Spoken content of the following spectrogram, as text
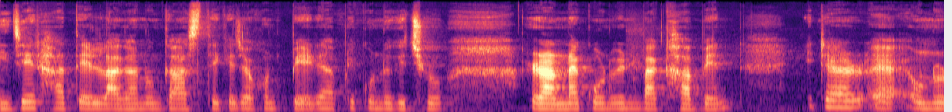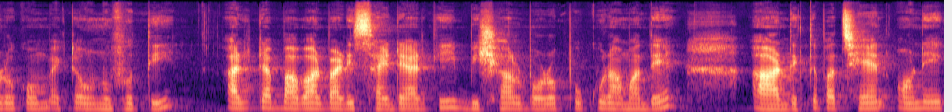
নিজের হাতের লাগানো গাছ থেকে যখন পেরে আপনি কোনো কিছু রান্না করবেন বা খাবেন, এটার অন্যরকম একটা অনুভূতি। আর এটা বাবার বাড়ির সাইডে আর কি বিশাল বড় পুকুর আমাদের। আর দেখতে পাচ্ছেন অনেক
